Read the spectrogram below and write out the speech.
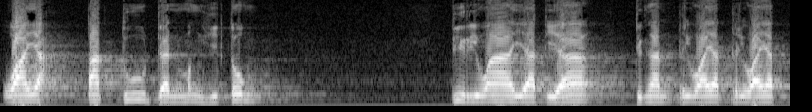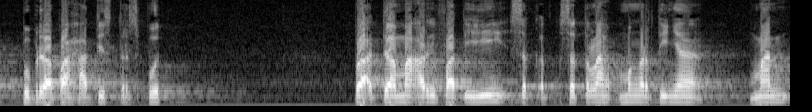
wayak tadu dan menghitung biriwayat dia dengan riwayat-riwayat beberapa hadis tersebut. Ba'da ma'rifatihi setelah mengertinya man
